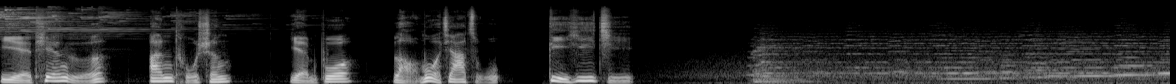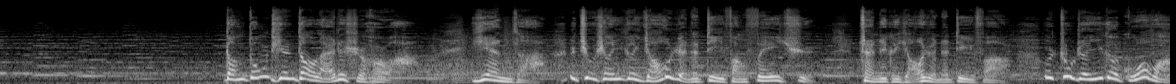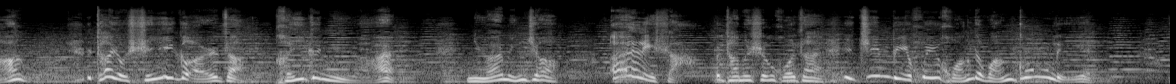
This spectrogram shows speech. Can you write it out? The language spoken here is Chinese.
《野天鹅》，安徒生，演播老莫家族，第一集。当冬天到来的时候啊，燕子就向一个遥远的地方飞去，在那个遥远的地方住着一个国王，他有十一个儿子和一个女儿，女儿名叫。艾丽莎，他们生活在金碧辉煌的王宫里，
